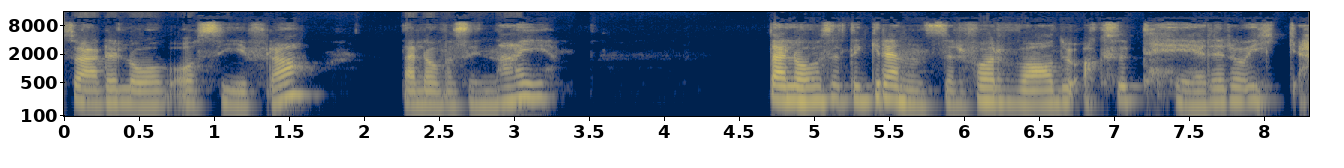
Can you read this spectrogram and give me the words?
så er det lov å si ifra. Det er lov å si nei. Det er lov å sette grenser for hva du aksepterer og ikke.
